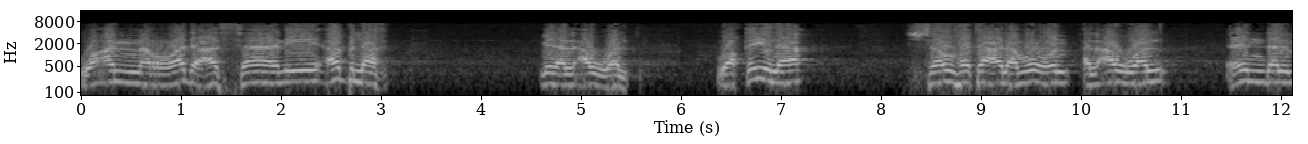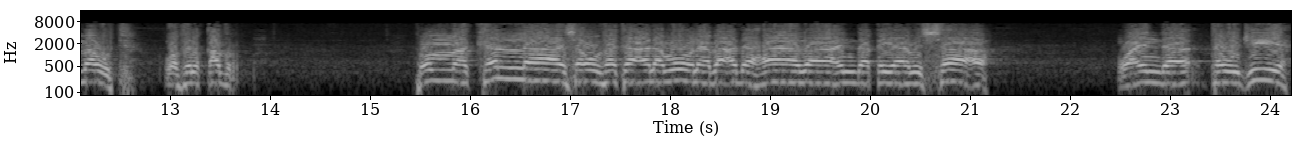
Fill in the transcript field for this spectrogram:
وأن الردع الثاني أبلغ من الأول. وقيل سوف تعلمون الأول عند الموت وفي القبر. ثم كلا سوف تعلمون بعد هذا عند قيام الساعة. وعند توجيه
